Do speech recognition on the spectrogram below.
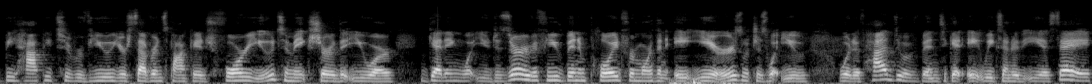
be happy to review your severance package for you to make sure that you are getting what you deserve. If you've been employed for more than eight years, which is what you would have had to have been to get eight weeks under the ESA,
